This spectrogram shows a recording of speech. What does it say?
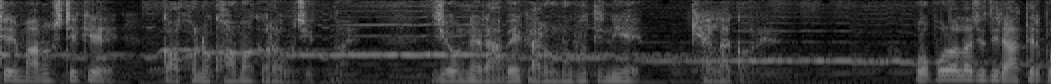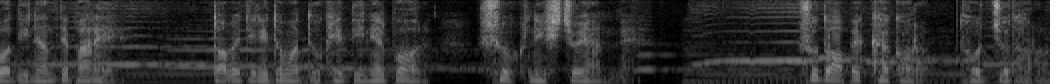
সেই মানুষটিকে কখনো ক্ষমা করা উচিত নয়, যে অন্যের আবেগ আর অনুভূতি নিয়ে খেলা করে। ওপরওয়ালা যদি রাতের পর দিন আনতে পারে, তবে তিনি তোমার দুঃখের দিনের পর সুখ নিশ্চয় আনবে। শুধু অপেক্ষা করো, ধৈর্য ধরো,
